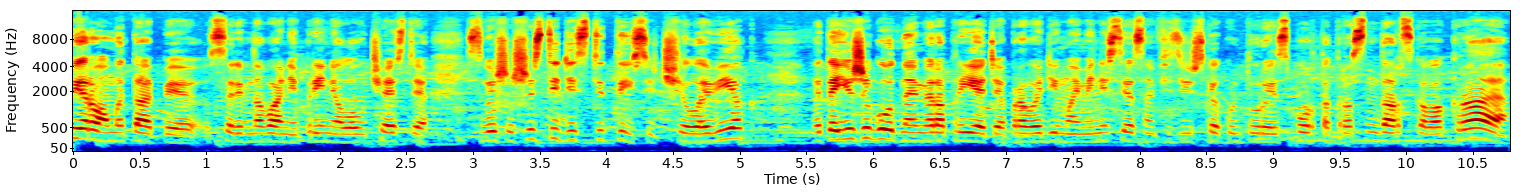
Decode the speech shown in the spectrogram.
первом этапе соревнований приняло участие свыше 60 тысяч человек. Это ежегодное мероприятие, проводимое Министерством физической культуры и спорта Краснодарского края.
